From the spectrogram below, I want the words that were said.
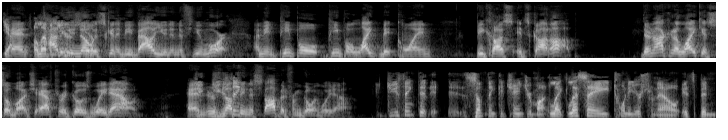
Yeah, and how do years. you know yeah. it's going to be valued in a few more? I mean, people people like Bitcoin because it's gone up. They're not going to like it so much after it goes way down, and Do- there's do nothing think- to stop it from going way down. do you think that it, something could change your mind? Like, let's say 20 years from now, it's been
